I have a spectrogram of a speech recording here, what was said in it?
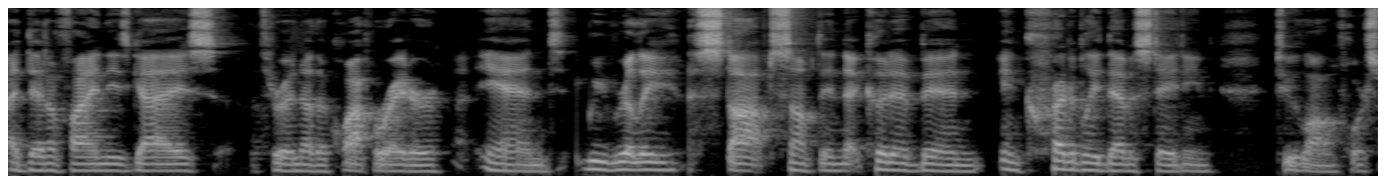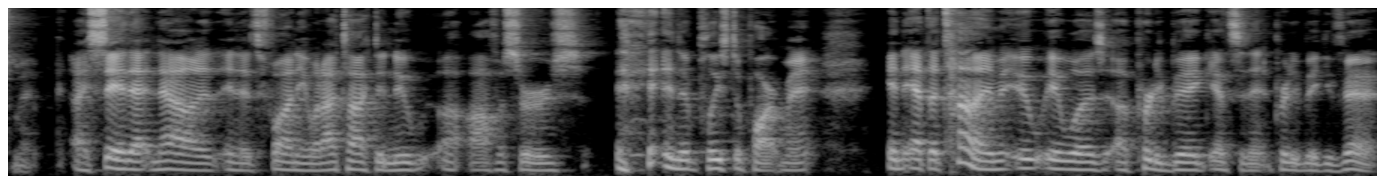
identifying these guys through another cooperator. And we really stopped something that could have been incredibly devastating to law enforcement. I say that now, and it's funny when I talk to new uh, officers in the police department, and at the time it, it, was a pretty big incident, pretty big event.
